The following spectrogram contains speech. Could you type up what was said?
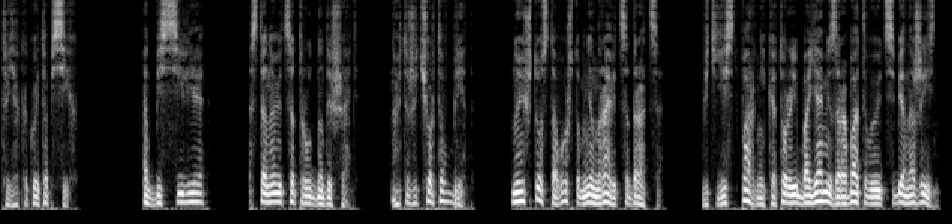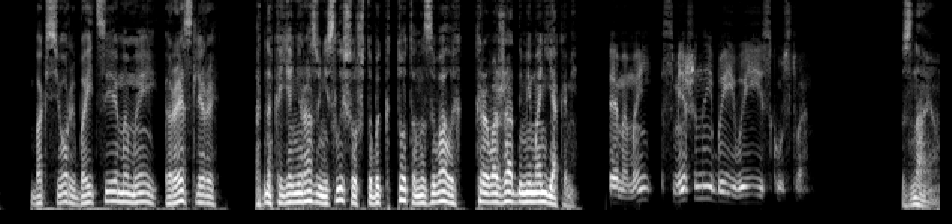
то я какой-то псих. От бессилия становится трудно дышать. Но это же чертов бред. Ну и что с того, что мне нравится драться? Ведь есть парни, которые боями зарабатывают себе на жизнь. Боксеры, бойцы ММА, рестлеры, Однако я ни разу не слышал, чтобы кто-то называл их кровожадными маньяками. ММА — смешанные боевые искусства. Знаю.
